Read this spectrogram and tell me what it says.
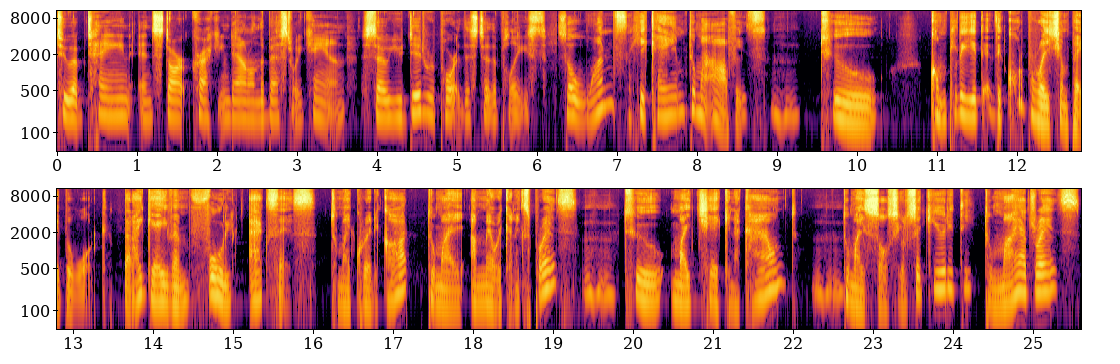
to obtain and start cracking down on the best we can. So you did report this to the police. So once he came to my office mm-hmm. to complete the corporation paperwork, that I gave him full access to my credit card to my American Express, mm-hmm. to my checking account, mm-hmm. to my Social Security, to my address.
